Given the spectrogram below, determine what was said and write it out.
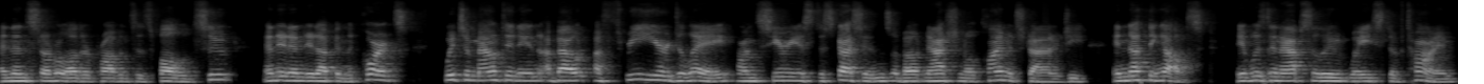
and then several other provinces followed suit, and it ended up in the courts, which amounted in about a three-year delay on serious discussions about national climate strategy and nothing else. It was an absolute waste of time,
